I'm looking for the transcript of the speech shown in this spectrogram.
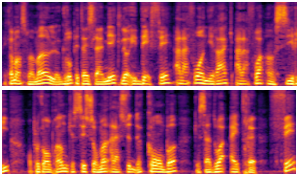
Mais comme en ce moment, le groupe État islamique, là, est défait, à la fois en Irak, à la fois en Syrie. On peut comprendre que c'est sûrement à la suite de combats que ça doit être fait.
